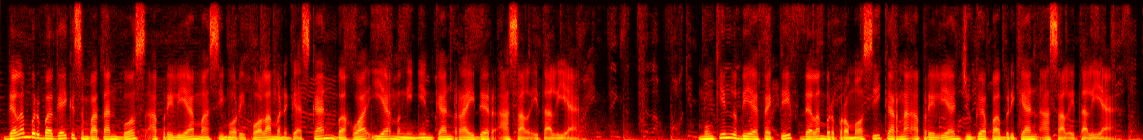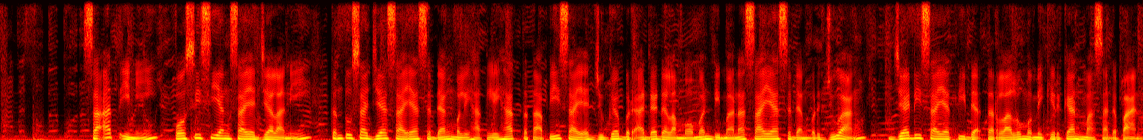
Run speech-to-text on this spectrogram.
Dalam berbagai kesempatan bos Aprilia Massimo Rivola menegaskan bahwa ia menginginkan rider asal Italia. Mungkin lebih efektif dalam berpromosi karena Aprilia juga pabrikan asal Italia. Saat ini, posisi yang saya jalani, tentu saja saya sedang melihat-lihat tetapi saya juga berada dalam momen di mana saya sedang berjuang, jadi saya tidak terlalu memikirkan masa depan.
